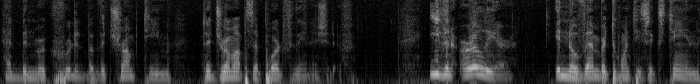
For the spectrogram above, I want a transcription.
had been recruited by the Trump team to drum up support for the initiative. Even earlier, in November 2016,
